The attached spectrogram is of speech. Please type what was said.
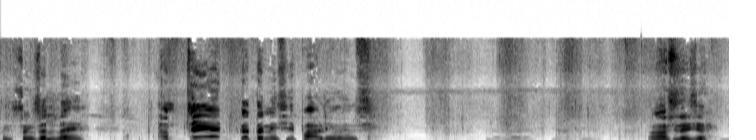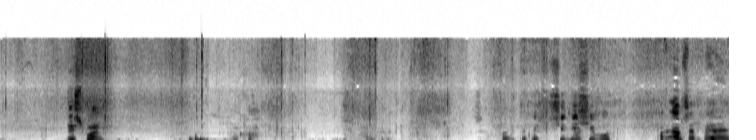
khoi sang dân lệ thảm chết cả tân đi sipa đi mà em si à si đây chứ this one. Ok phải tới si đi si bu phải em sẽ phải ai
